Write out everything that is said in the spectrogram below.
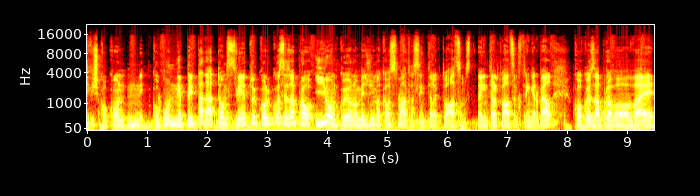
ti viš koliko on, ne, koliko on ne pripada tom svijetu i koliko se zapravo i on koji ono među njima kao smatra se intelektualcem, intelektualcem Stringer Bell, koliko je zapravo ovaj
